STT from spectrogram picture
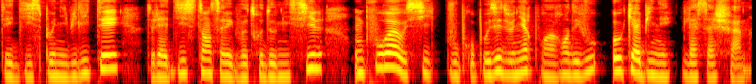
des disponibilités, de la distance avec votre domicile, on pourra aussi vous proposer de venir pour un rendez-vous au cabinet de la sage-femme.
